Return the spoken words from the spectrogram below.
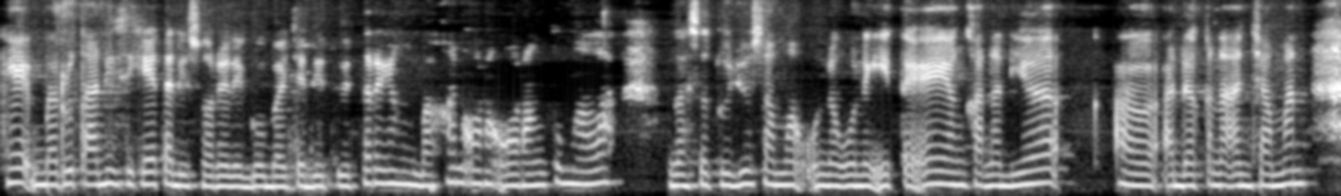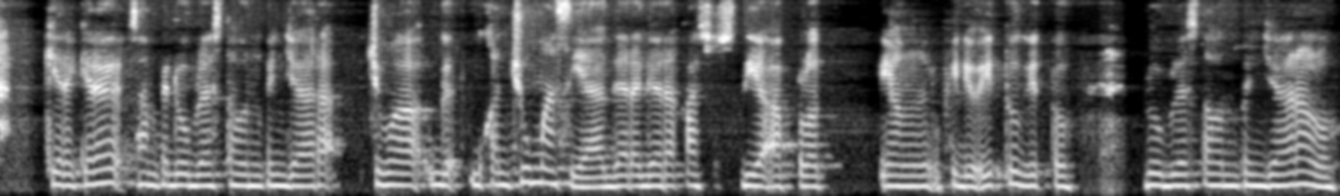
kayak baru tadi sih kayak tadi sore deh gue baca di Twitter yang bahkan orang-orang tuh malah nggak setuju sama undang-undang ITE yang karena dia uh, ada kena ancaman kira-kira sampai 12 tahun penjara. Cuma bukan cuma sih ya gara-gara kasus dia upload yang video itu gitu. 12 tahun penjara loh.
